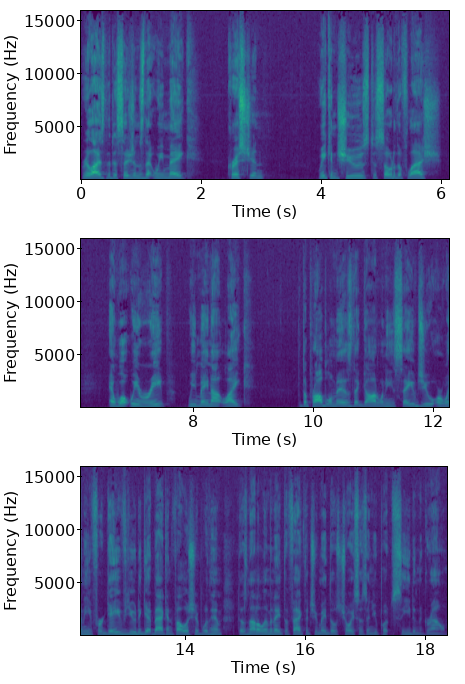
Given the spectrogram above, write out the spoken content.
Realize the decisions that we make, Christian, we can choose to sow to the flesh, and what we reap, we may not like. But the problem is that God, when He saved you or when He forgave you to get back in fellowship with Him, does not eliminate the fact that you made those choices and you put seed in the ground.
